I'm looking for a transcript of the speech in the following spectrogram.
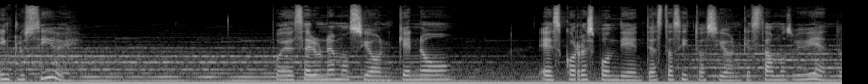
Inclusive puede ser una emoción que no es correspondiente a esta situación que estamos viviendo,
